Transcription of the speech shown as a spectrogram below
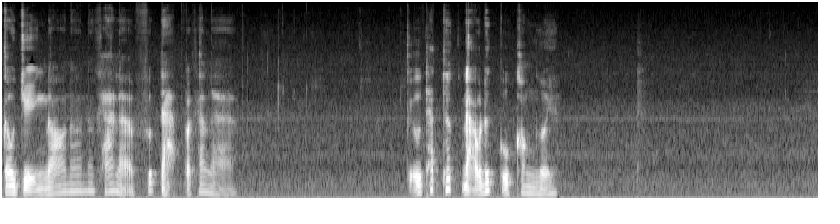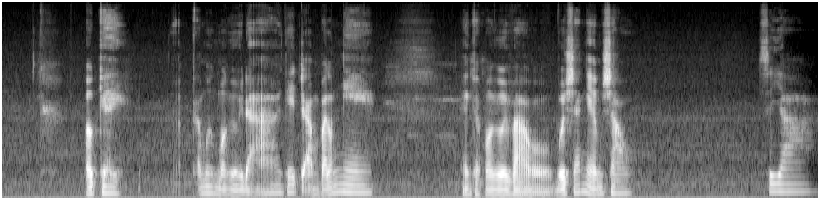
câu chuyện đó nó nó khá là phức tạp và khá là, kiểu, thách thức đạo đức của con người. Ok, cảm ơn mọi người đã ghé trạm và lắng nghe. Hẹn gặp mọi người vào buổi sáng ngày hôm sau. See ya.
